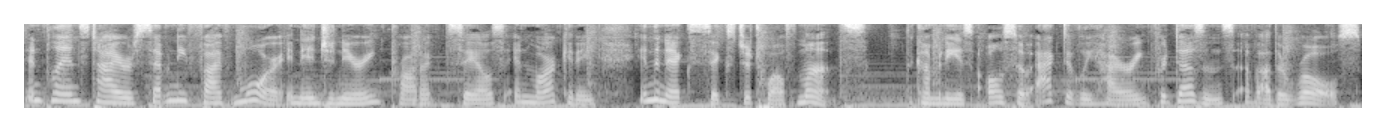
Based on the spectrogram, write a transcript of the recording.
and plans to hire 75 more in engineering, product sales, and marketing in the next 6 to 12 months. Company is also actively hiring for dozens of other roles.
